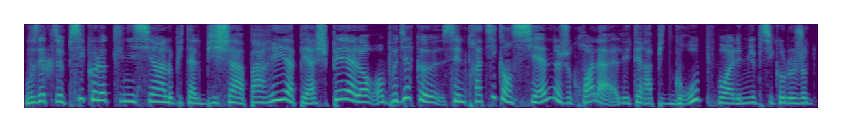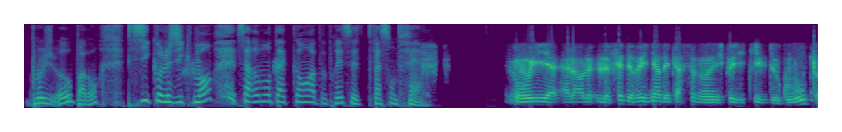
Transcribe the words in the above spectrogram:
Vous êtes psychologue clinicien à l'hôpital Bichat à Paris, à PHP. Alors, on peut dire que c'est une pratique ancienne, je crois, les thérapies de groupe pour aller mieux oh, pardon, psychologiquement. Ça remonte à quand à peu près cette façon de faire? Oui, alors le, fait de réunir des personnes dans un dispositif de groupe,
